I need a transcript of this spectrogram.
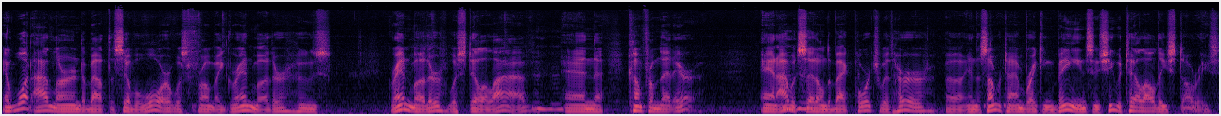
and what I learned about the Civil War was from a grandmother whose grandmother was still alive and uh, come from that era. And I would sit on the back porch with her uh, in the summertime breaking beans, and she would tell all these stories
